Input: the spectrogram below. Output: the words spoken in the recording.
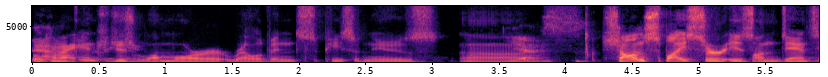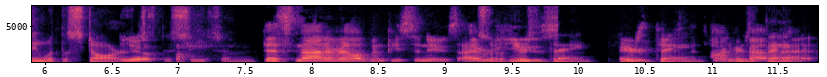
Well, Yeah. can I introduce one more relevant piece of news? Um, yes. Sean Spicer is on Dancing with the Stars Yep. this season. That's not a relevant piece of news. I so here's the thing. I Here's the thing. to talk Here's the thing. that.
